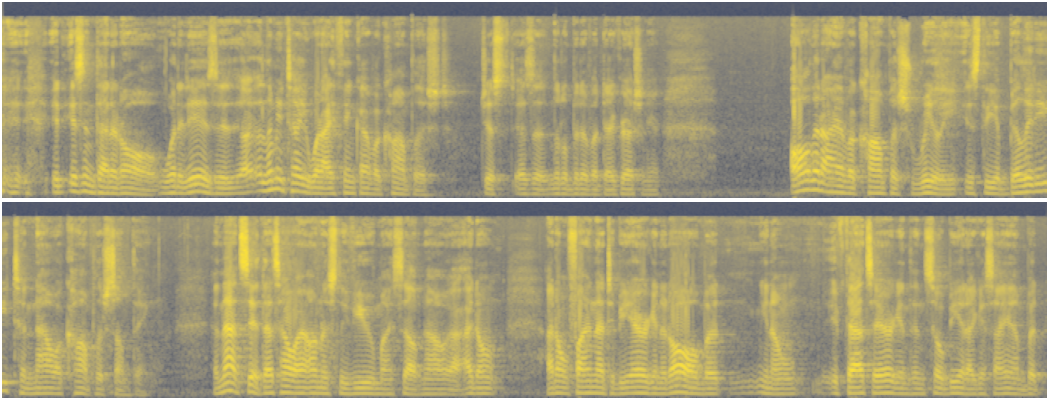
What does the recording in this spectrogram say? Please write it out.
it, isn't that at all. What it is is, uh, let me tell you what I think I've accomplished, just as a little bit of a digression here. All that I have accomplished really is the ability to now accomplish something. And that's it. That's how I honestly view myself now. I don't, I don't find that to be arrogant at all, but you know, if that's arrogant, then so be it. I guess I am. But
